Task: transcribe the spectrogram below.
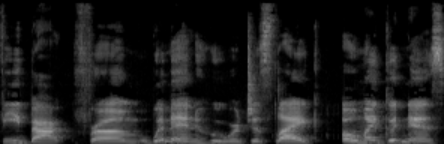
feedback from women who were just like, oh my goodness,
